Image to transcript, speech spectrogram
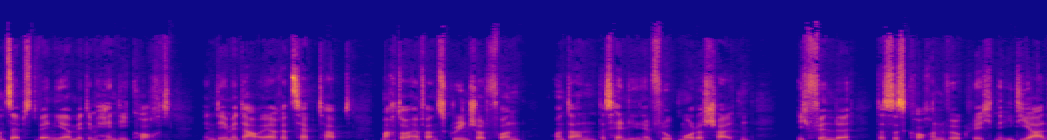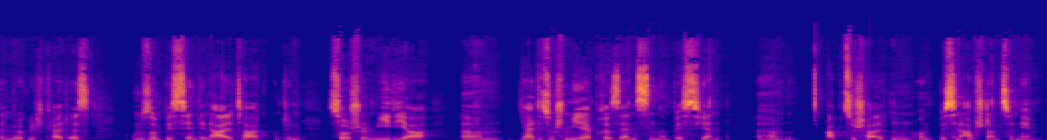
Und selbst wenn ihr mit dem Handy kocht, indem ihr da euer Rezept habt, macht doch einfach einen Screenshot von und dann das Handy in den Flugmodus schalten. Ich finde, dass das Kochen wirklich eine ideale Möglichkeit ist, um so ein bisschen den Alltag und den Social Media ähm, ja, die Social Media Präsenzen ein bisschen ähm, abzuschalten und ein bisschen Abstand zu nehmen.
